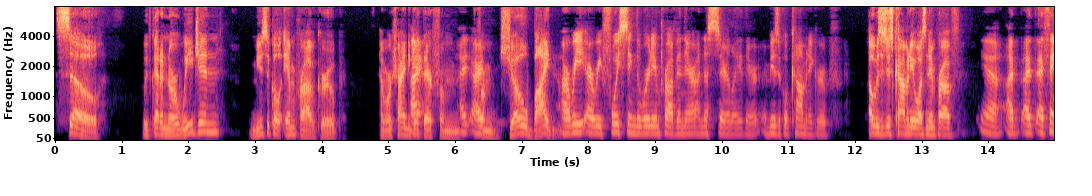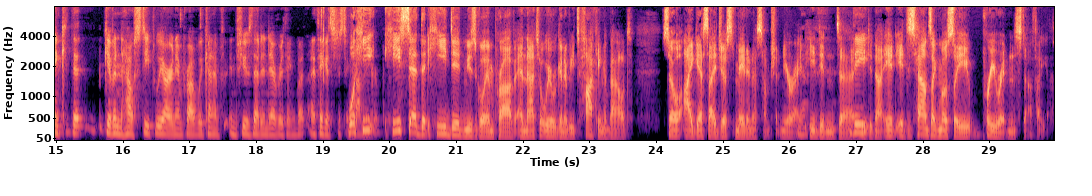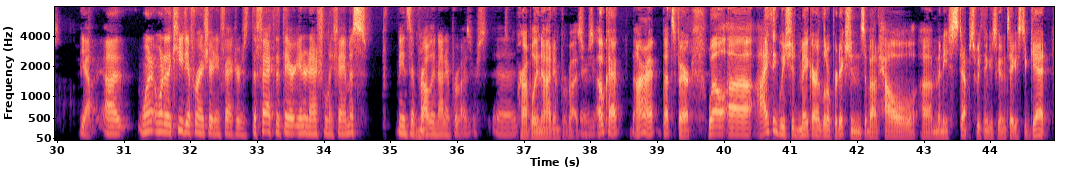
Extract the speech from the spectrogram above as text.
So we've got a Norwegian musical improv group, and we're trying to get I- there from I- I- from Joe Biden. Are we are we foisting the word improv in there unnecessarily? They're a musical comedy group. oh, was it just comedy? It wasn't improv. Yeah, I, I I think that given how steeped we are in improv, we kind of infuse that into everything. But I think it's just a Well, he group. he said that he did musical improv, and that's what we were going to be talking about. So I guess I just made an assumption. You're right. Yeah. He didn't. Uh, The- he did not. It, it sounds like mostly pre-written stuff. I guess. Yeah, uh, one one of the key differentiating factors, the fact that they are internationally famous, means they're Mhm. probably not improvisers. Uh, Probably not improvisers. Okay. All right. That's fair. Well, uh, I think we should make our little predictions about how uh, many steps we think it's going to take us to get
